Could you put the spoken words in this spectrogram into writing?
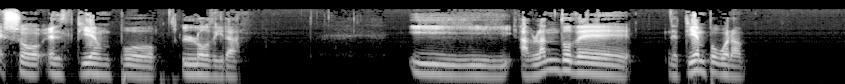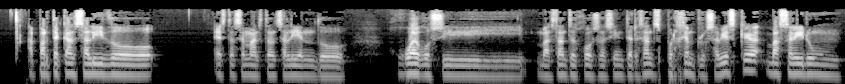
Eso el tiempo lo dirá. Y hablando de, de tiempo, bueno, aparte que han salido, esta semana están saliendo juegos y bastantes juegos así interesantes. Por ejemplo, ¿sabías que va a salir un,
